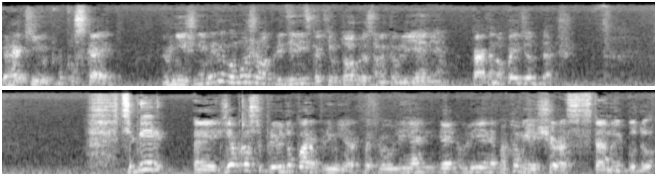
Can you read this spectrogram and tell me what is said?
ракию пропускает в нижние миры, мы можем определить каким-то образом это влияние, как оно пойдет дальше. Теперь э, я просто приведу пару примеров этого влияния, этого влияния, потом я еще раз встану и буду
